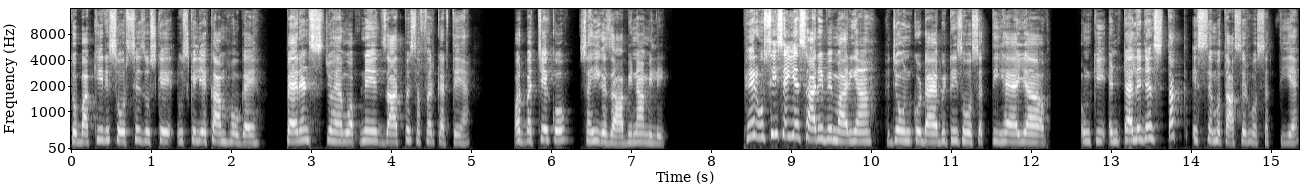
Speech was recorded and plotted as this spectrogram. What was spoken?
तो बाकी रिसोर्सेज उसके उसके लिए कम हो गए। पेरेंट्स जो हैं, वो अपने ज़ात पे सफ़र करते हैं और बच्चे को सही गज़ा भी ना मिली। फिर उसी से ये सारी बीमारियाँ जो उनको डायबिटीज़ हो सकती है या उनकी इंटेलिजेंस तक इससे मुतासर हो सकती है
